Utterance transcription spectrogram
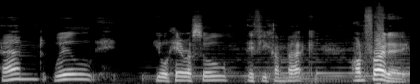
and we'll you'll hear us all if you come back on Friday.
